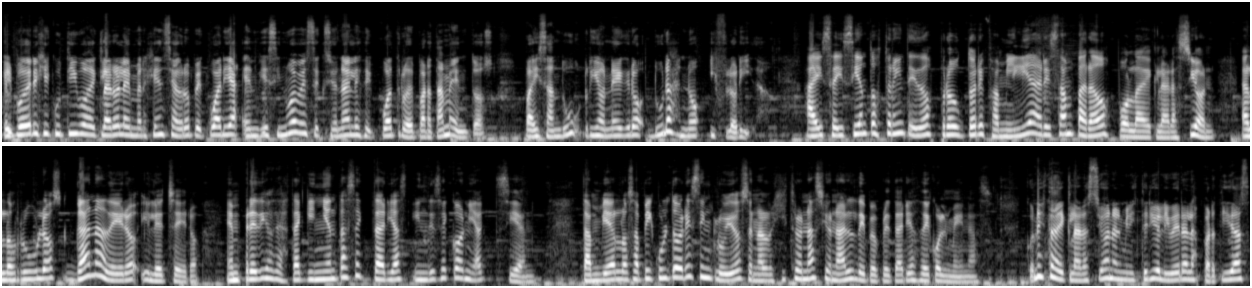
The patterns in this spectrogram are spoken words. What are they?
El Poder Ejecutivo declaró la emergencia agropecuaria en 19 seccionales de cuatro departamentos, Paysandú, Río Negro, Durazno y Florida. Hay 632 productores familiares amparados por la declaración, en los rublos ganadero y lechero, en predios de hasta 500 hectáreas, índice CONIAC 100. También los apicultores incluidos en el Registro Nacional de Propietarios de Colmenas. Con esta declaración, el Ministerio libera las partidas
